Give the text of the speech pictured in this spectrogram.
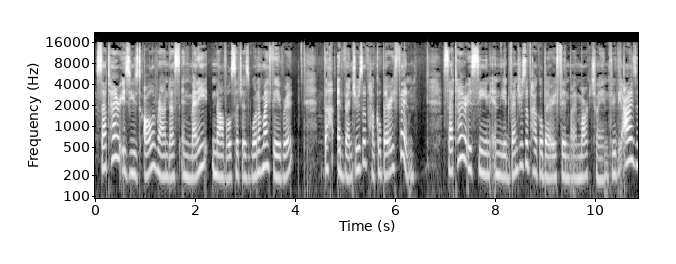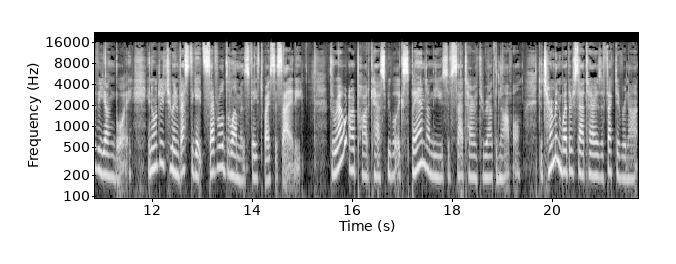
Satire is used all around us in many novels, such as one of my favorite, The Adventures of Huckleberry Finn. Satire is seen in The Adventures of Huckleberry Finn by Mark Twain through the eyes of a young boy in order to investigate several dilemmas faced by society. Throughout our podcast, we will expand on the use of satire throughout the novel, determine whether satire is effective or not,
